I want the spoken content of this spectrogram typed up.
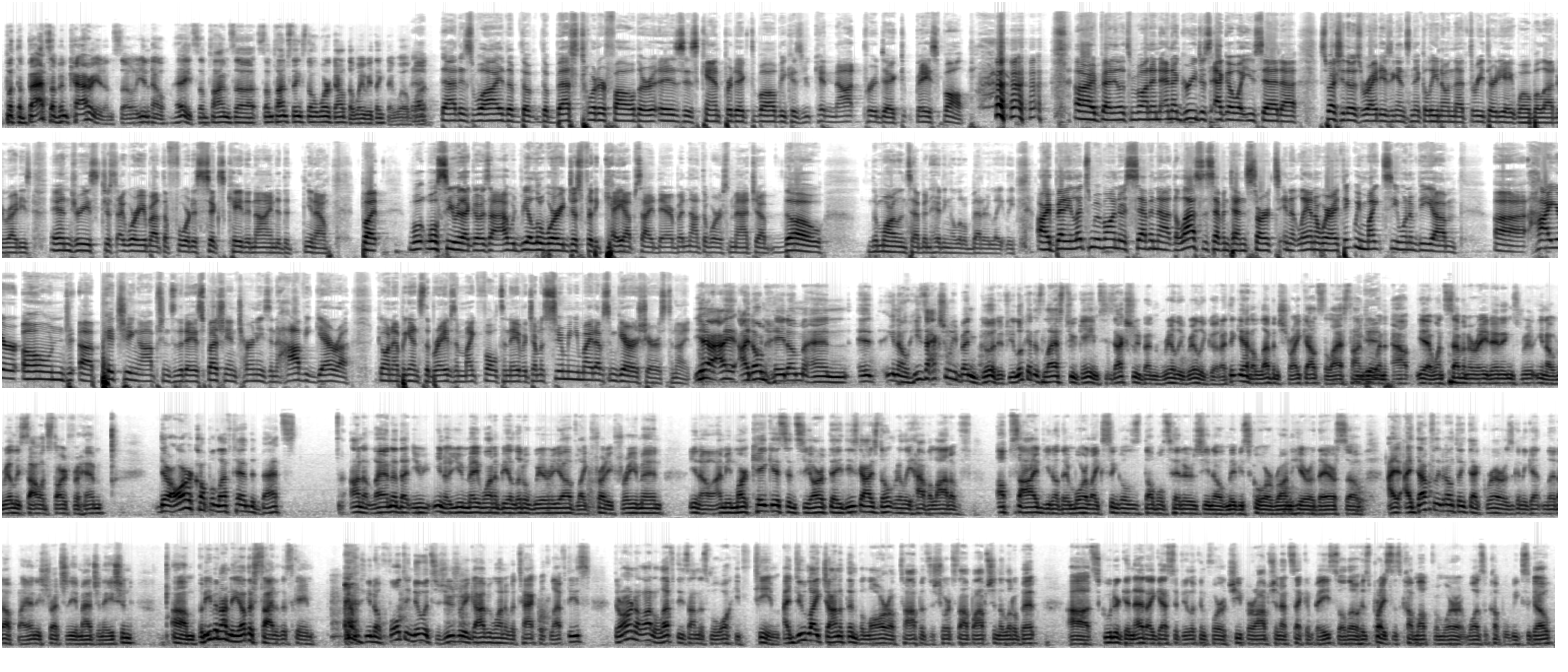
but the bats have been carrying them. So you know, hey, sometimes uh, sometimes things don't work out the way we think they will. That, but that is why the, the the best Twitter follow there is is can't predict ball because you cannot predict baseball. All right, Benny, let's move on and, and agree. Just echo what you said, uh, especially those righties against Nicolino and that 338 woba allowed to righties. Andriese, just I worry about the four to six K to nine to the you know, but We'll, we'll see where that goes. I would be a little worried just for the K upside there, but not the worst matchup, though. The Marlins have been hitting a little better lately. All right, Benny, let's move on to a seven. Uh, the last of seven ten starts in Atlanta, where I think we might see one of the um, uh, higher owned uh, pitching options of the day, especially in tourneys, and Javi Guerra going up against the Braves and Mike Foltynewicz. I'm assuming you might have some Guerra shares tonight. Yeah, I, I don't hate him, and it you know he's actually been good. If you look at his last two games, he's actually been really really good. I think he had 11 strikeouts the last time he, he went out. Yeah, went seven or eight innings. Re- you know, really solid start for him. There are a couple left-handed bats on Atlanta that you you know you may want to be a little weary of, like Freddie Freeman. You know, I mean Markakis and Ciarte. These guys don't really have a lot of upside. You know, they're more like singles, doubles hitters. You know, maybe score a run here or there. So I, I definitely don't think that Guerrero is going to get lit up by any stretch of the imagination. Um, but even on the other side of this game, you know, Foltynewicz is usually a guy we want to attack with lefties there aren't a lot of lefties on this Milwaukee team. I do like Jonathan Villar up top as a shortstop option a little bit. Uh, Scooter Gennett, I guess, if you're looking for a cheaper option at second base, although his price has come up from where it was a couple weeks ago.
